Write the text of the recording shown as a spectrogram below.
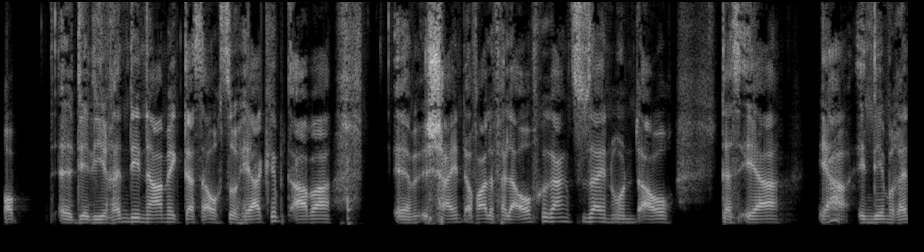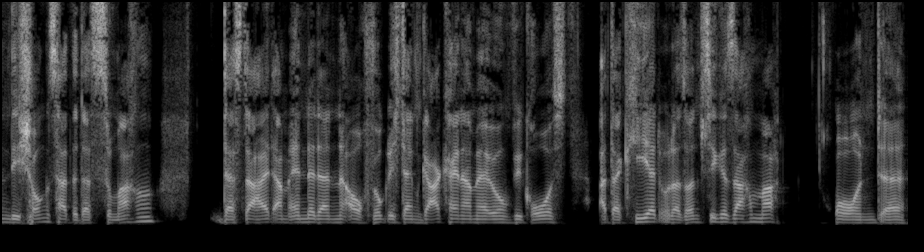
ob äh, dir die Renndynamik das auch so hergibt, aber äh, scheint auf alle Fälle aufgegangen zu sein und auch, dass er ja in dem Rennen die Chance hatte, das zu machen, dass da halt am Ende dann auch wirklich dann gar keiner mehr irgendwie groß attackiert oder sonstige Sachen macht und äh,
